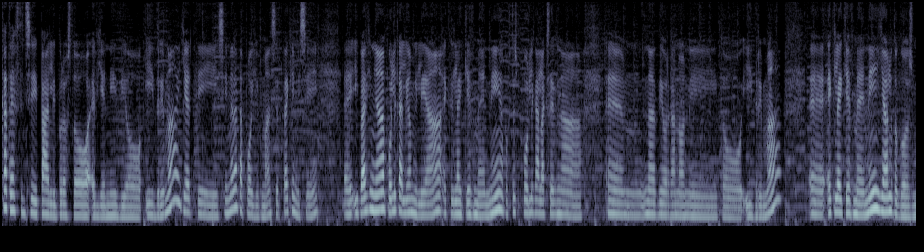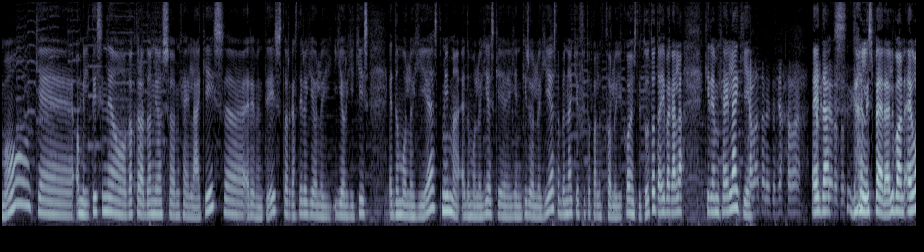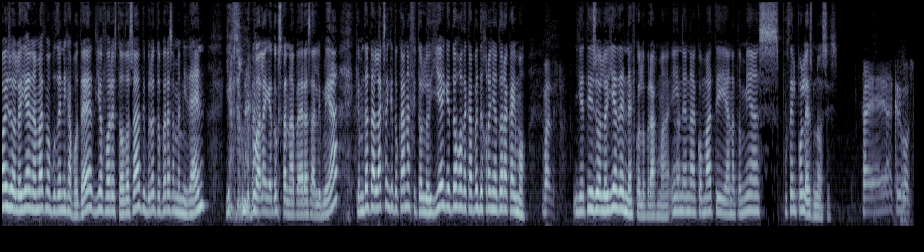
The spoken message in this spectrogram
Κατεύθυνση πάλι προς το Ευγενίδιο Ίδρυμα γιατί σήμερα το απόγευμα στις 7.30 ε, υπάρχει μια πολύ καλή ομιλία εκρηλαϊκευμένη από αυτές που πολύ καλά ξέρει να, ε, να διοργανώνει το Ίδρυμα. Ε, εκλαϊκευμένη για όλο τον κόσμο και ο μιλητής είναι ο Δ. Αντώνιος Μιχαηλάκης, ε, ερευνητής στο Εργαστήριο Γεωλογ- Γεωργικής Εντομολογίας, Τμήμα Εντομολογίας και Γενικής Ζωολογίας, στο Μπενάκιο Φυτοπαθολογικό Ινστιτούτο. Τα είπα καλά, κύριε Μιχαηλάκη; Καλά τα λέτε, μια χαρά. Εντάξει, καλησπέρα. Λοιπόν, εγώ η ζωολογία είναι ένα μάθημα που δεν είχα ποτέ. Δύο φορές το έδωσα. Την πρώτη το πέρασα με μηδέν. Γι' αυτό με έβαλαν για το ξαναπέρασα άλλη μία. Και μετά τα αλλάξαν και το κάνα φυτολογία και το έχω 15 χρόνια τώρα καημό. Μάλιστα. Γιατί η ζωολογία δεν είναι εύκολο πράγμα. Είναι ένα κομμάτι ανατομίας που θέλει πολλές γνώσεις. Ε, Ακριβώς.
